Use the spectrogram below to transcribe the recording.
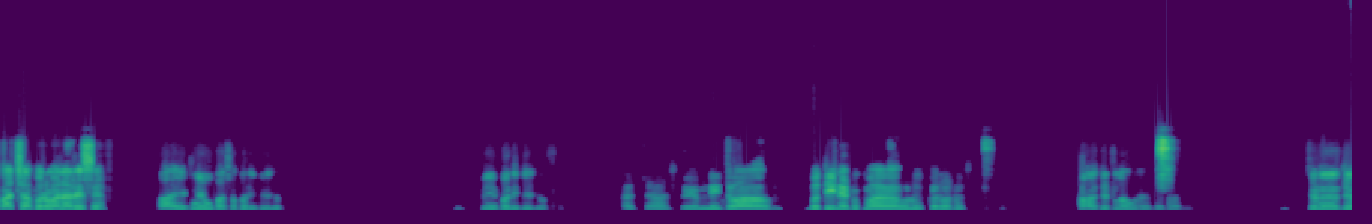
પાછા ભરવાના રહેશે? હા એક ને એવું પાછા ભરી દેજો. બે ભરી દેજો. અચ્છા તો એમની તો આ બધીને ટૂંકમાં ઓલું કરવાનું? હા જેટલા હોય બધા જેને જે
